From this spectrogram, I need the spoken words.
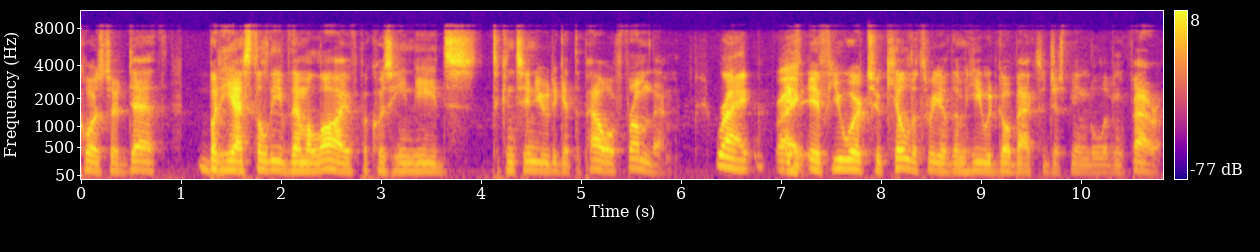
caused her death, but he has to leave them alive because he needs to continue to get the power from them. Right. If, if you were to kill the three of them, he would go back to just being the living pharaoh.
